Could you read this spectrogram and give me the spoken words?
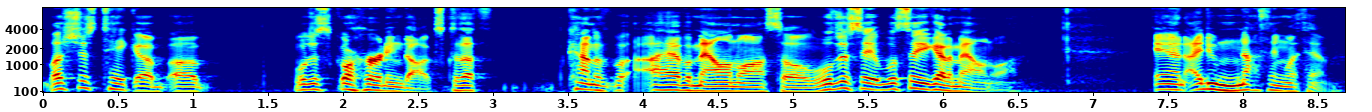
let's just take a, a we'll just go herding dogs because that's kind of I have a Malinois, so we'll just say we'll say you got a Malinois. And I do nothing with him.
